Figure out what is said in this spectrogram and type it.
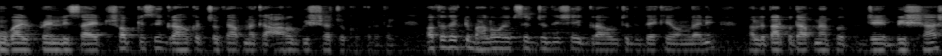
মোবাইল ফ্রেন্ডলি সাইট সব কিছুই গ্রাহকের চোখে আপনাকে আরও বিশ্বাসযোগ্য করে তোলে। অর্থাৎ একটি ভালো ওয়েবসাইট যদি সেই গ্রাহক যদি দেখে অনলাইনে তাহলে তার প্রতি আপনার যে বিশ্বাস,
